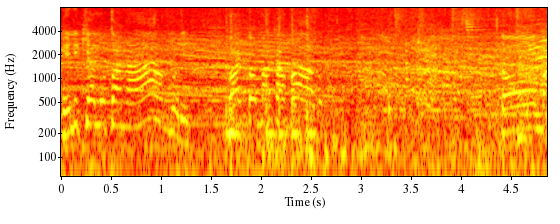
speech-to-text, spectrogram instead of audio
Ele quer lutar na árvore. Vai tomar cavalo. Toma.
